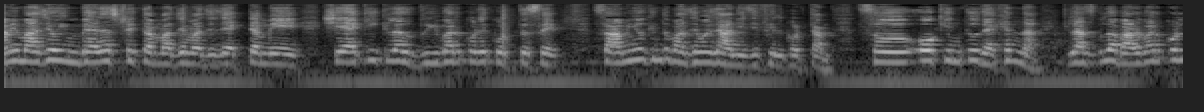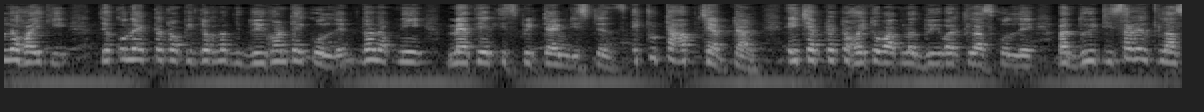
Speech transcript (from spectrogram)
আমি মাঝেও ইম্বারেসড হইতাম মাঝে মাঝে যে একটা মেয়ে সে একই ক্লাস দুইবার করে করতেছে। সো আমিও কিন্তু মাঝে মাঝে আনিজি ফিল করতাম। সো ও কিন্তু দেখেন না ক্লাসগুলো বারবার করলে হয় কি, যে কোনো একটা টপিক যখন আপনি দুই ঘন্টায় করলেন, ধরুন আপনি ম্যাথের স্পিড টাইম ডিস্টেন্স একটু টাফ চ্যাপ্টার এই চ্যাপ্টারটা হয়তো বা আপনার দুইবার ক্লাস করলে বা দুই টিচারের ক্লাস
